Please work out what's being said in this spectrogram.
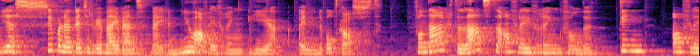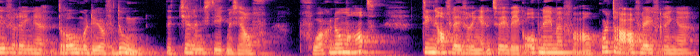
Yes, superleuk dat je er weer bij bent bij een nieuwe aflevering hier in de podcast. Vandaag de laatste aflevering van de 10 afleveringen Dromen durven doen. De challenge die ik mezelf voorgenomen had. 10 afleveringen in twee weken opnemen, vooral kortere afleveringen.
